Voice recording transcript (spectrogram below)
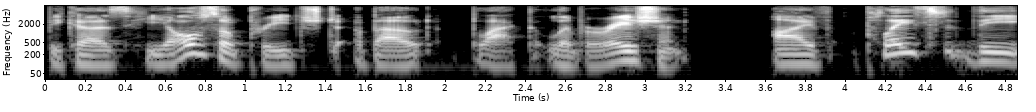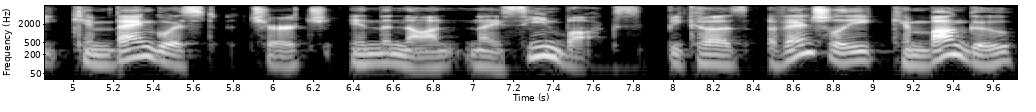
because he also preached about black liberation. I've placed the Kimbanguist church in the non Nicene box because eventually Kimbangu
